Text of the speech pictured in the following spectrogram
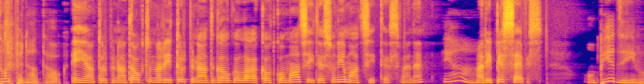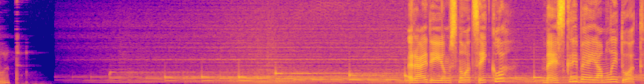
turpināt augt. Jā, turpināt augt un arī turpināt gal galā kaut ko mācīties un iemācīties, vai ne? Jā. Arī pie sevis. Un piedzīvot. Raidījums no cikla Mēs gribējām lidot.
